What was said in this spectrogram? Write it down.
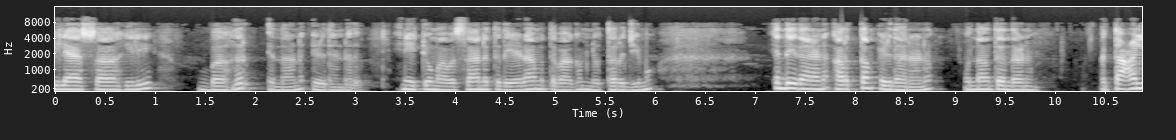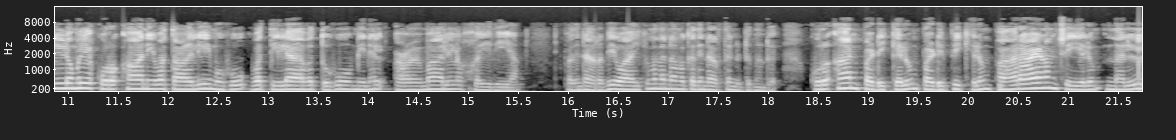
ഇലാ സാഹിലി ബഹർ എന്നാണ് എഴുതേണ്ടത്. ഇനി ഏറ്റവും അവസാനത്തത് ഏഴാമത്തെ ഭാഗം നുത്തർജിമു എന്ത് എഴുതാനാണ്? അർത്ഥം എഴുതാനാണ്. ഒന്നാമത്തെ എന്താണ്? താലുമുൽ ഖുർആാനി വ തഅലീമുഹു വ തിലാവത്തുഹു മിനൽ അഅമാലിൽ ഹൈരിയ അപ്പോൾ അതിന്റെ അറബി വായിക്കുമ്പോൾ തന്നെ നമുക്ക് അതിന്റെ അർത്ഥം കിട്ടുന്നുണ്ട്. ഖുർആൻ പഠിക്കലും പഠിപ്പിക്കലും പാരായണം ചെയ്യലും നല്ല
